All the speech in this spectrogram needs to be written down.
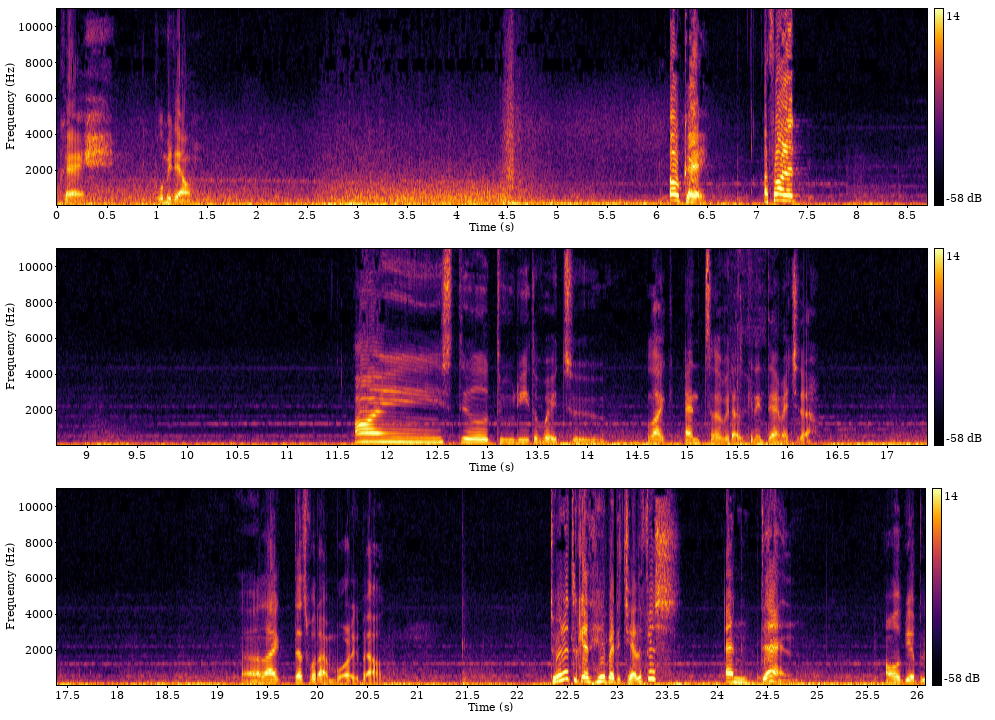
Okay. Pull me down. Okay. I found it! I still do need a way to like enter without getting damaged there. Uh, like, that's what I'm worried about. Do I need to get hit by the jellyfish? And then I will be able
